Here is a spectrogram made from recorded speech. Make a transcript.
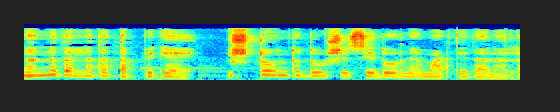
ನನ್ನದಲ್ಲದ ತಪ್ಪಿಗೆ ಇಷ್ಟೊಂದು ದೂಷಿಸಿ ದೂರಣೆ ಮಾಡ್ತಿದ್ದಾನಲ್ಲ.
